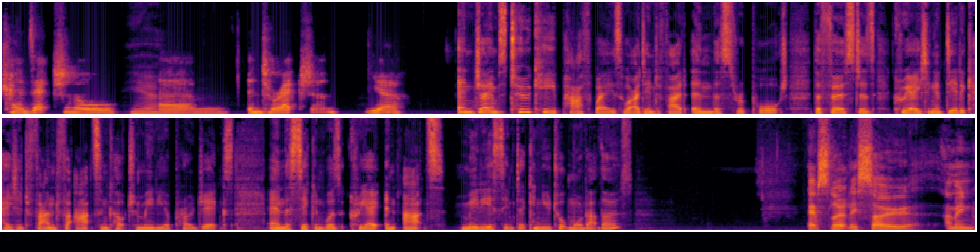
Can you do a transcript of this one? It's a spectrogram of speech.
transactional yeah. um, interaction. Yeah. And James, two key pathways were identified in this report. The first is creating a dedicated fund for arts and culture media projects, and the second was create an arts media centre. Can you talk more about those? Absolutely. So, I mean,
